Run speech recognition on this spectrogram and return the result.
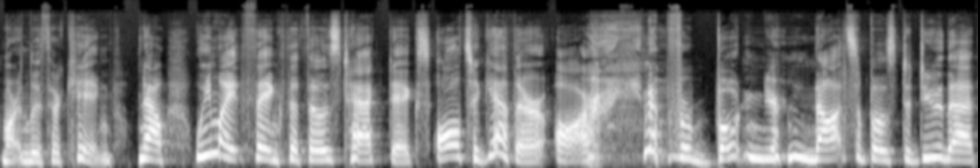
Martin Luther King. Now, we might think that those tactics altogether are, you know, verboten, you're not supposed to do that.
